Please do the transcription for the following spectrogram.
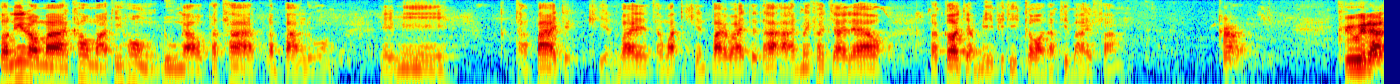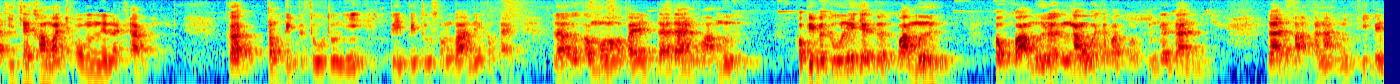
ตอนนี้เรามาเข้ามาที่ห้องดูเงาพระธาตุลำปางหลวงเนี่ยมีทางป้ายจะเขียนไว้ทางวัดจะเขียนป้ายไว้ แต่ถ้าอ่านไม่เข้าใจแล้ว แล้วก็จะมีพิธีกรอธิบายให้ฟังครับ คือเวลาที่จะเข้ามาชมเนี่ยนะครับ ก็ต้องปิดประตูตรงนี้ ปิดประตูสองบานนี้เข้าไป แล้วก็ก็มองเข้าไปด้านด้านขวามือพอปิดประตูนี้จะเกิดความมืดพอความมืดแล้วเงาก็จะปรากฏขึ้นด้านด้านด้านฝาผนังที่เป็น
